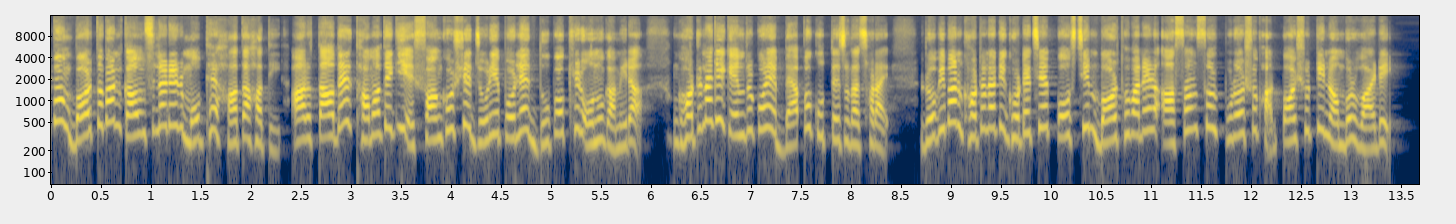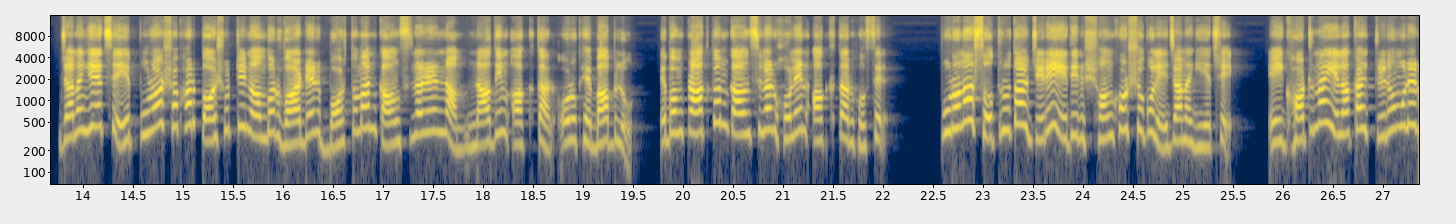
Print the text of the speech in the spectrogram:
এবং বর্তমান কাউন্সিলরের মধ্যে হাতাহাতি, আর তাদের থামাতে গিয়ে সংঘর্ষে জড়িয়ে পড়লেন দুপক্ষের অনুগামীরা। ঘটনাকে কেন্দ্র করে ব্যাপক উত্তেজনা ছড়ায়। রবিবার ঘটনাটি ঘটেছে পশ্চিম বর্ধমানের আসানসোল পুরসভার পঁয়ষট্টি নম্বর ওয়ার্ডে। জানা গিয়েছে, পুরসভার পঁয়ষট্টি নম্বর ওয়ার্ডের বর্তমান কাউন্সিলরের নাম নাদিম আক্তার ওরফে বাবলু এবং প্রাক্তন কাউন্সিলর হলেন আক্তার হোসেন। পুরনো শত্রুতার জেরে এদিন সংঘর্ষ বলে জানা গিয়েছে। এই ঘটনায় এলাকায় তৃণমূলের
